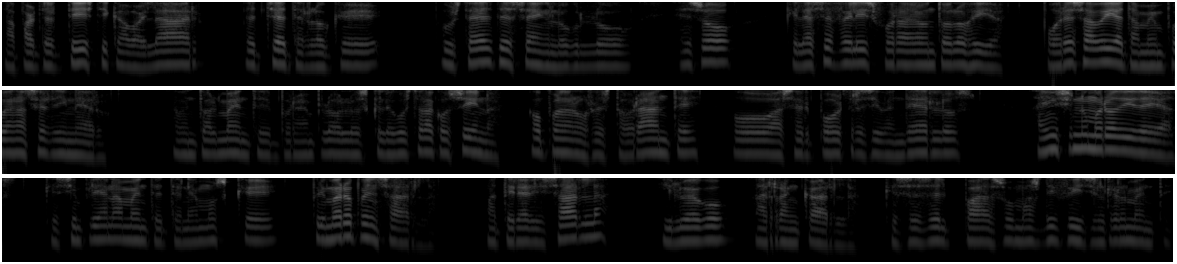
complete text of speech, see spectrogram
la parte artística, bailar, etcétera, lo que ustedes deseen, lo, lo, eso que le hace feliz fuera de la odontología, por esa vía también pueden hacer dinero eventualmente. Por ejemplo, los que les gusta la cocina, como poner un restaurante o hacer postres y venderlos. Hay un sinnúmero de ideas que simplemente tenemos que primero pensarla, materializarla y luego arrancarla, que ese es el paso más difícil realmente.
